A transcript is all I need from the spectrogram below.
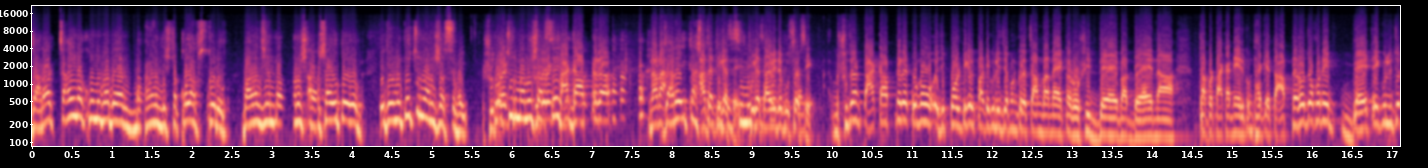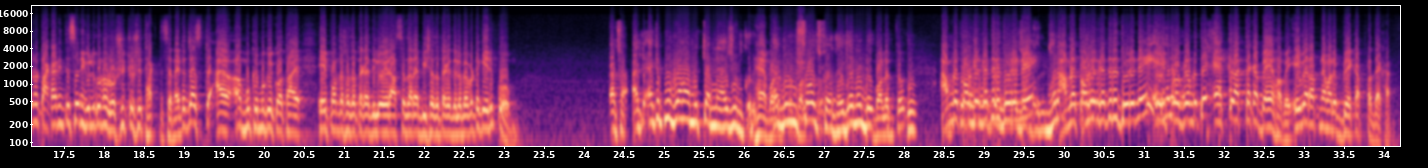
যারা চায় না কোনোভাবে আর বাংলাদেশটা কোলাপস করুক বাংলাদেশের মানুষ আশাহত হোক এই ধরনের প্রচুর মানুষ আছে ভাই। প্রচুর মানুষ আছে টাকা আপনারা না না। যারা এই কাজটা আচ্ছা ঠিক আছে ঠিক আছে আমি এটা বুঝতে পারছি সুতরাং টাকা আপনারা কোনো ওই যে পলিটিক্যাল পার্টিগুলি যেমন করে চান্দা নেয় একটা রসিদ দেয় বা দেয় না তারপর টাকা নিয়ে এরকম থাকে তা আপনারাও যখন এই জন্য টাকা নিতেছেন এগুলি কোনো রসিদ টসিদ থাকতেছে না। এটা জাস্ট মুখে মুখে কথায় এই পঞ্চাশ হাজার টাকা দিল এই রাস্তা দ্বারা বিশ হাজার টাকা দিল ব্যাপারটা কি এরকম? আচ্ছা একটা- প্রোগ্রাম আমি কেমন আয়োজন করি? হ্যাঁ একদম সহজ কথা এখানে বলেন তো। আমরা তর্কের খাতিরে ধরে নেই। আমরা তর্কের খাতিরে ধরে নেই এই প্রোগ্রামটাতে এক লাখ টাকা ব্যয় হবে। এবার আপনি আমার ব্রেকআপটা দেখান।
